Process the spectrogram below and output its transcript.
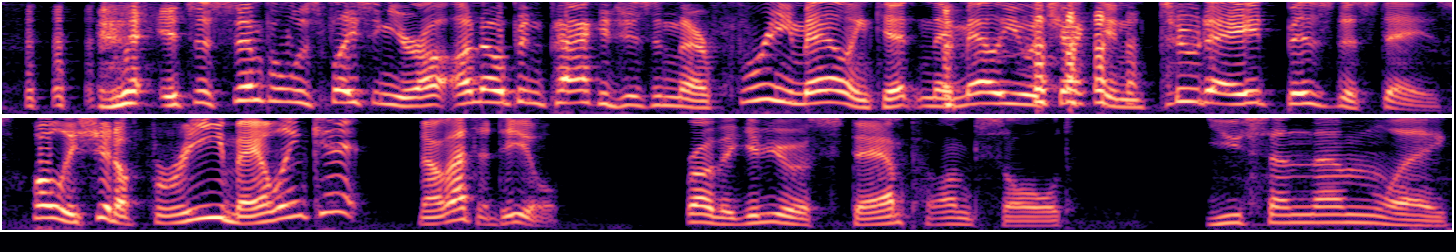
it's as simple as placing your unopened packages in their free mailing kit, and they mail you a check in two to eight business days. Holy shit! A free mailing kit? Now that's a deal. Bro, they give you a stamp. I'm sold. You send them like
